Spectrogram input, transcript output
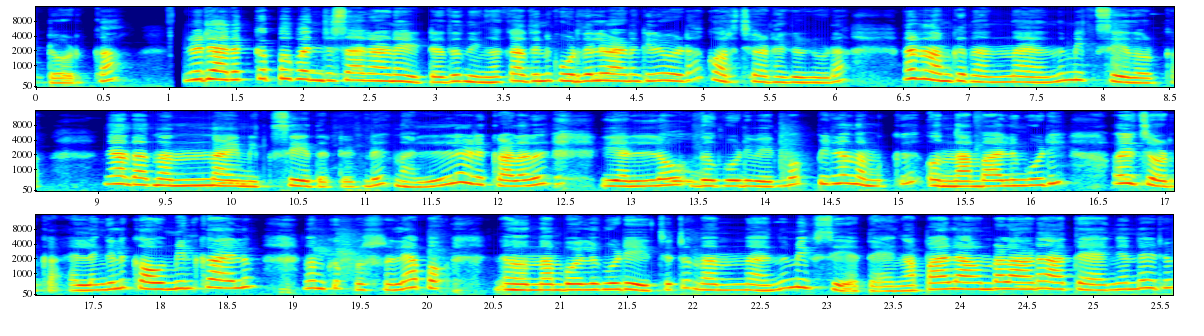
ഇട്ട് കൊടുക്കാം. ഇനി ഒരു അരക്കപ്പ് പഞ്ചസാരയാണ് ഇട്ടത്. നിങ്ങൾക്ക് അതിന് കൂടുതൽ വേണമെങ്കിലും ഇടാം കുറച്ച് വേണമെങ്കിലും ഇടാം. എന്നിട്ട് നമുക്ക് നന്നായി ഒന്ന് മിക്സ് ചെയ്ത് കൊടുക്കാം. ഞാൻ അതാ നന്നായി മിക്സ് ചെയ്തിട്ടുണ്ട്. നല്ലൊരു കളറ് യെല്ലോ ഇതും കൂടി വരുമ്പോൾ പിന്നെ നമുക്ക് ഒന്നാം പാലും കൂടി ഒഴിച്ചു കൊടുക്കാം. അല്ലെങ്കിൽ കൗ മിൽക്കായാലും നമുക്ക് പ്രശ്നമില്ല. അപ്പോൾ ഒന്നാം പാലും കൂടി ഒഴിച്ചിട്ട് നന്നായി ഒന്ന് മിക്സ് ചെയ്യുക തേങ്ങാപ്പാലാവുമ്പോഴാണ് ആ തേങ്ങേന്റെ ഒരു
